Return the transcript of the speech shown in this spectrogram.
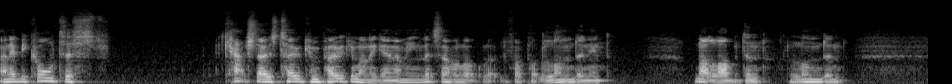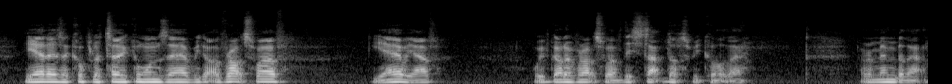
And it'd be cool to catch those token Pokemon again. I mean, let's have a look. look if I put London in, not Lobden, London. Yeah, there's a couple of token ones there. We got a Wrocław. Yeah, we have. We've got a Wrocław. This Zapdos we caught there. I remember that.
